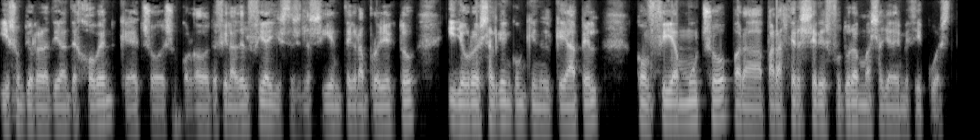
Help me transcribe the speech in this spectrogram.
y es un tío relativamente joven que ha hecho eso, colgado de Filadelfia y este es el siguiente gran proyecto y yo creo que es alguien con quien el que Apple confía mucho para, para hacer series futuras más allá de Mythic Quest.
